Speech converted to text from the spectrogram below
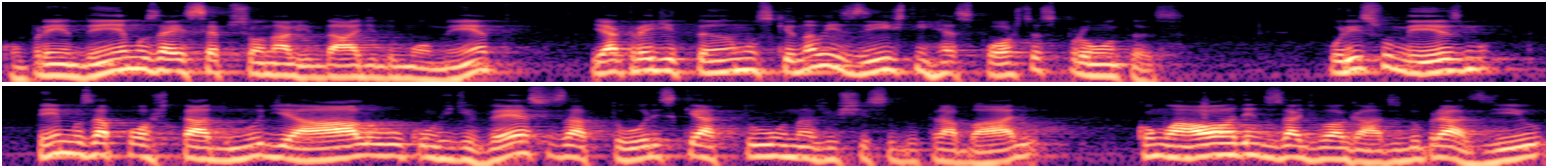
Compreendemos a excepcionalidade do momento e acreditamos que não existem respostas prontas. Por isso mesmo, temos apostado no diálogo com os diversos atores que atuam na Justiça do Trabalho, como a Ordem dos Advogados do Brasil,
